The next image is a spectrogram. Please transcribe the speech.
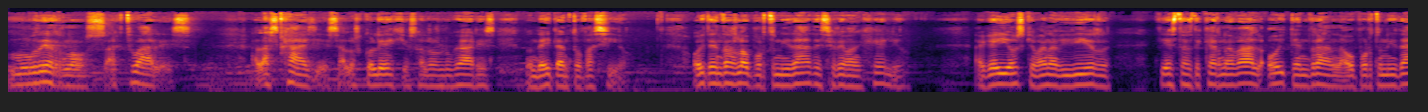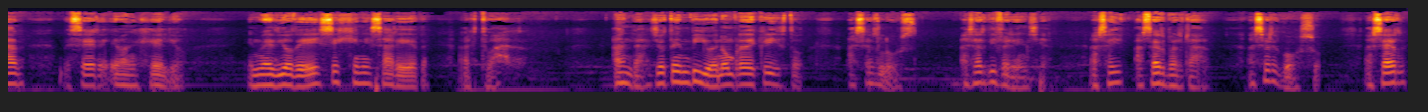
modernos, actuales, a las calles, a los colegios, a los lugares donde hay tanto vacío. Hoy tendrás la oportunidad de ser evangelio. Aquellos que van a vivir fiestas de carnaval, hoy tendrán la oportunidad de ser evangelio en medio de ese Genesaret actual. Anda, yo te envío en nombre de Cristo a ser luz, a ser diferencia, a ser, a ser verdad, a ser gozo, a ser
